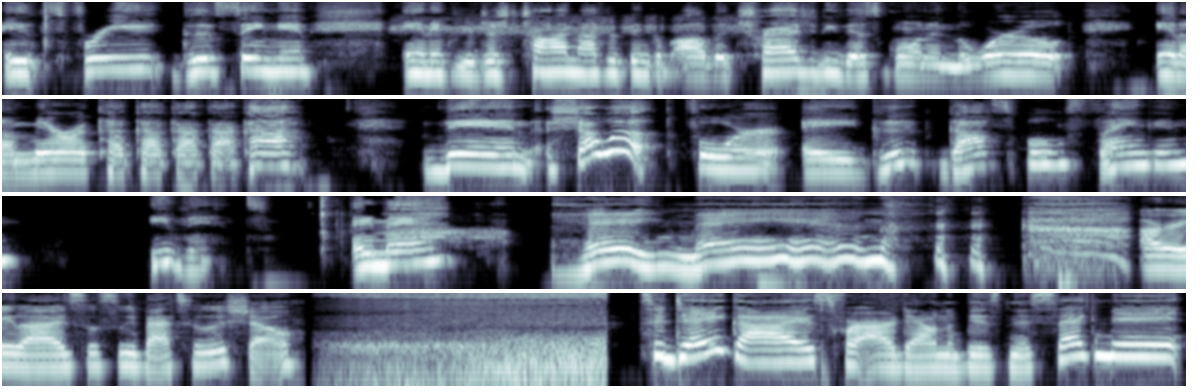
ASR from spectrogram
It's free, good singing. And if you're just trying not to think of all the tragedy that's going in the world, in America, ka, ka, ka, ka, then show up for a good gospel singing event. Amen. Hey, man. All right, guys, let's get back to the show. Today, guys, for our Down to Business segment,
